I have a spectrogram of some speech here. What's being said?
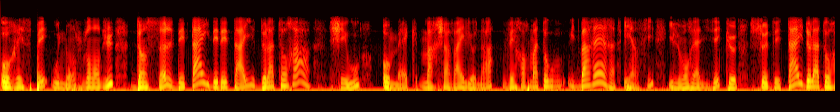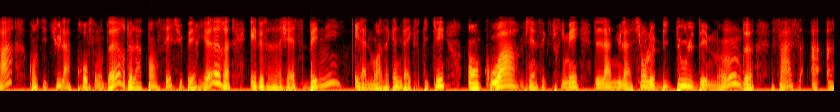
au respect ou non, sous-entendu, d'un seul détail des détails de la Torah, chez où Omek, Marshava Eliona, Vehormato Idbarer. Et ainsi, ils vont réaliser que ce détail de la Torah constitue la profondeur de la pensée supérieure et de sa sagesse bénie. Et la Zaken va expliquer en quoi vient s'exprimer l'annulation, le bitoul des mondes face à un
